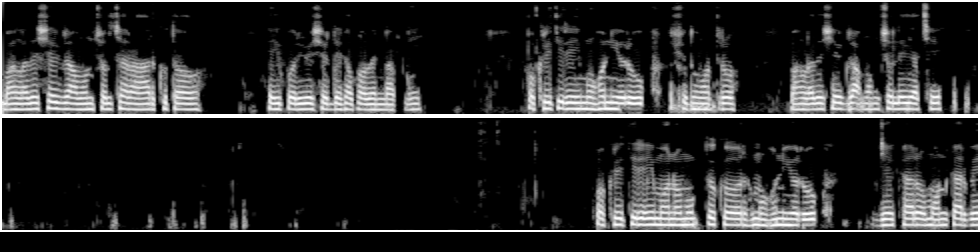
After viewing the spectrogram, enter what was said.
বাংলাদেশের গ্রাম অঞ্চল ছাড়া আর কোথাও এই পরিবেশের দেখা পাবেন না আপনি। প্রকৃতির এই মোহনীয় রূপ শুধুমাত্র বাংলাদেশের গ্রাম অঞ্চলেই আছে। প্রকৃতির এই মনোমুগ্ধকর মোহনীয় রূপ যে কারও মন কাড়বে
